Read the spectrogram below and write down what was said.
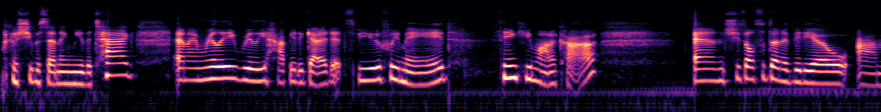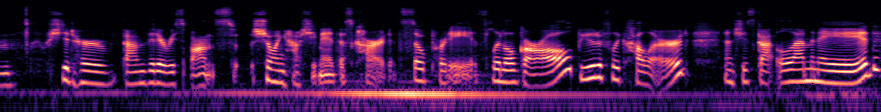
because she was sending me the tag, and I'm really really happy to get it. It's beautifully made. Thank you, Monica. And she's also done a video. Um, she did her um, video response showing how she made this card. It's so pretty. It's little girl, beautifully colored, and she's got lemonade,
